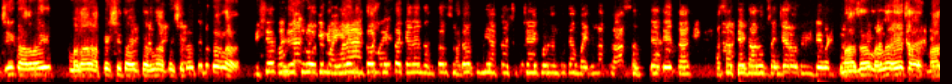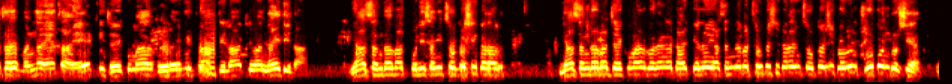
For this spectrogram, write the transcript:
जी कारवाई मला अपेक्षित आहे करणं अपेक्षित आहे ती मी करणार विषय पुढे सुरू होते महिला मुक्त केल्यानंतर सुद्धा तुम्ही आता शिक्षा त्या महिलेला त्रास सध्या देतात. असा थेट आरोप संजय राऊत माझं म्हणणं हेच आहे माझं म्हणणं हेच आहे की जयकुमार गोरेंनी त्रास दिला किंवा नाही दिला. या संदर्भात पोलिसांनी चौकशी करावी. या संदर्भात जयकुमार गोरेनं काय केलं या संदर्भात चौकशी करावी चौकशी करून जो कोण दोषी आहे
